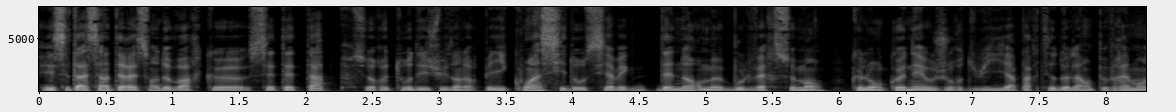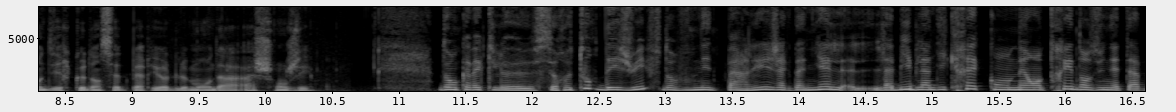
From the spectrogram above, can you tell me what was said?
Et c'est assez intéressant de voir que cette étape, ce retour des Juifs dans leur pays, coïncide aussi avec d'énormes bouleversements que l'on connaît aujourd'hui. À partir de là, on peut vraiment dire que dans cette période, le monde a, changé. Donc avec ce retour des Juifs dont vous venez de parler, Jacques Daniel, la Bible indiquerait qu'on est entré dans une étape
